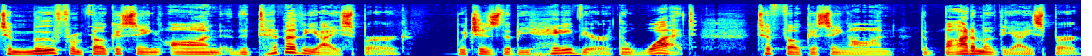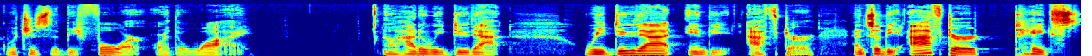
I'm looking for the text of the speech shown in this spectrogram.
to move from focusing on the tip of the iceberg, which is the behavior, the what, to focusing on the bottom of the iceberg, which is the before or the why. Now, how do we do that? We do that in the after. And so the after takes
